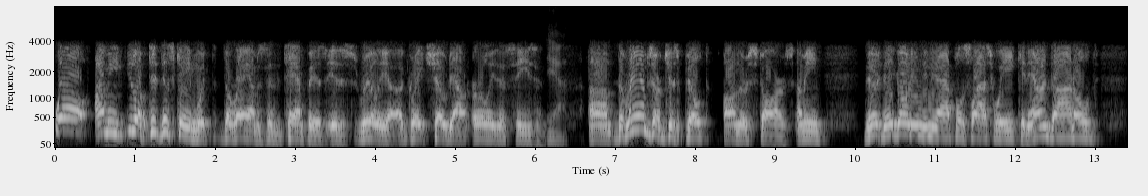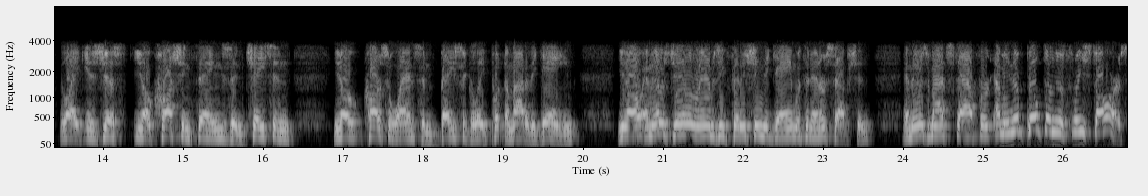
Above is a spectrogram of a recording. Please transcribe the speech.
Well, I mean, look, this game with the Rams and Tampa is, is really a great showdown early this season. Yeah. Um, the Rams are just built on their stars. I mean, they're, they go to Indianapolis last week, and Aaron Donald – like is just you know crushing things and chasing you know Carson Wentz and basically putting them out of the game. You know, and there's Jalen Ramsey finishing the game with an interception, and there's Matt Stafford. I mean, they're built on their three stars,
